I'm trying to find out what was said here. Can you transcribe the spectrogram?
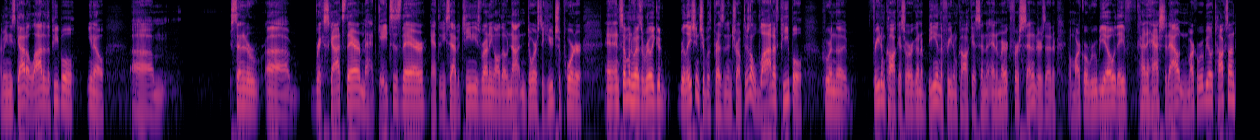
I mean, he's got a lot of the people, you know, um, Senator uh, Rick Scott's there, Matt Gaetz is there, Anthony Sabatini's running, although not endorsed, a huge supporter, and, and someone who has a really good relationship with President Trump. There's a lot of people who are in the Freedom Caucus or are going to be in the Freedom Caucus and, and America First senators that are, you know, Marco Rubio, they've kind of hashed it out. And Marco Rubio talks on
